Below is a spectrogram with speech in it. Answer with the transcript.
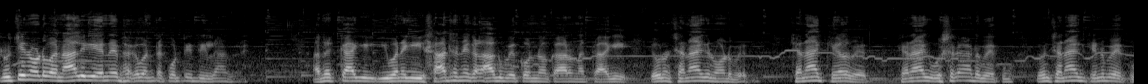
ರುಚಿ ನೋಡುವ ನಾಲಿಗೆಯನ್ನೇ ಭಗವಂತ ಕೊಟ್ಟಿದ್ದಿಲ್ಲ ಅಂದರೆ? ಅದಕ್ಕಾಗಿ ಇವನಿಗೆ ಈ ಸಾಧನೆಗಳಾಗಬೇಕು ಅನ್ನೋ ಕಾರಣಕ್ಕಾಗಿ ಇವನು ಚೆನ್ನಾಗಿ ನೋಡಬೇಕು, ಚೆನ್ನಾಗಿ ಕೇಳಬೇಕು, ಚೆನ್ನಾಗಿ ಉಸಿರಾಡಬೇಕು, ಇವನು ಚೆನ್ನಾಗಿ ತಿನ್ನಬೇಕು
